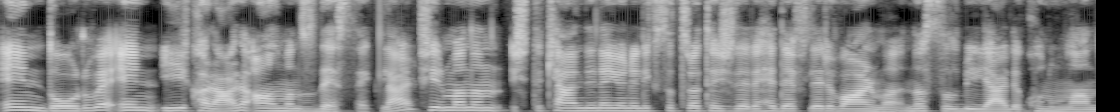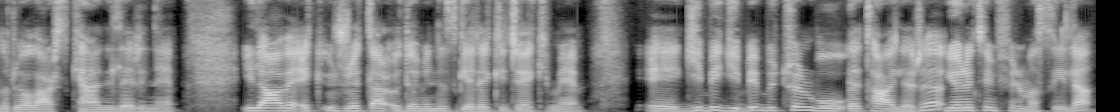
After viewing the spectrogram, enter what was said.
en doğru ve en iyi kararı almanızı destekler. Firmanın işte kendine yönelik stratejileri, hedefleri var mı? Nasıl bir yerde konumlandırıyorlar kendilerini? İlave ek ücretler ödemeniz gerekecek mi? E, gibi gibi bütün bu detayları yönetim firmasıyla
